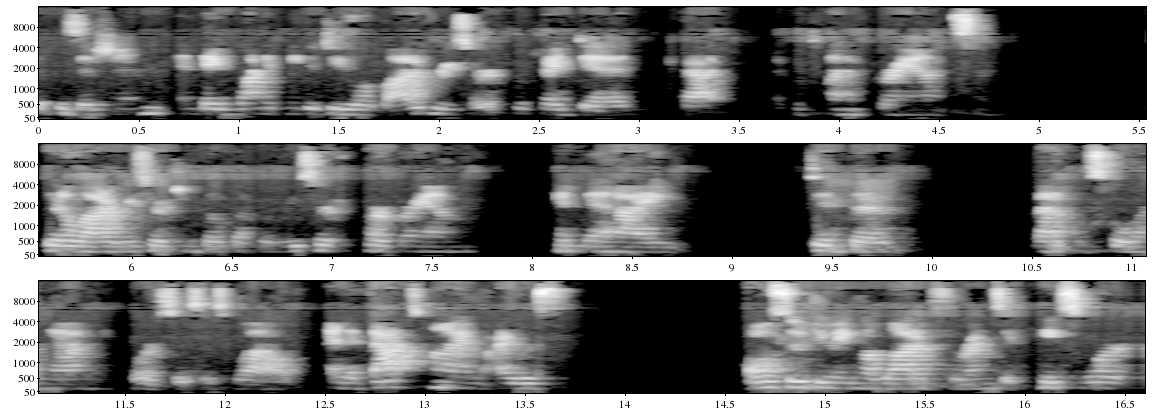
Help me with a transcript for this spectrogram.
the position and they wanted me to do a lot of research, which I did. I got a ton of grants and did a lot of research and built up a research program. And then I did the medical school anatomy courses as well. And at that time, I was also doing a lot of forensic casework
